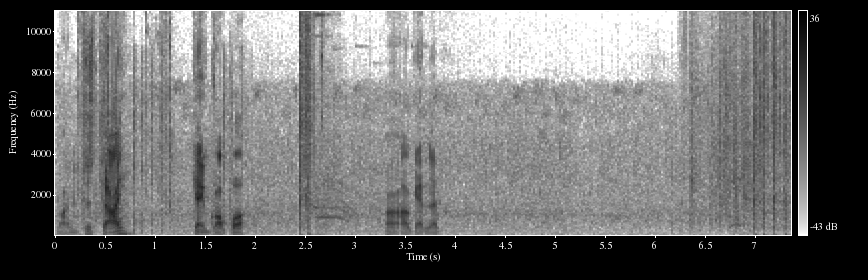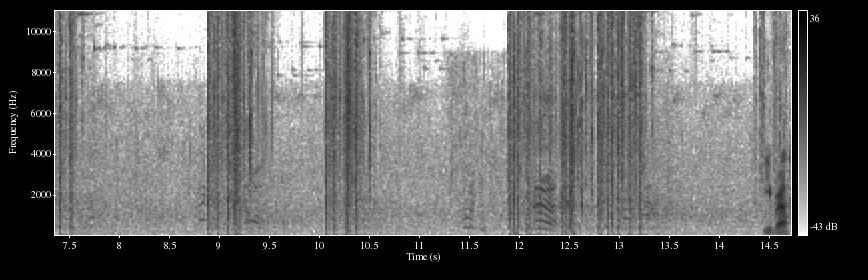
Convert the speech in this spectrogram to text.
Come just die. Get him, Goppo. Alright, I'll get him then. Zebra.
